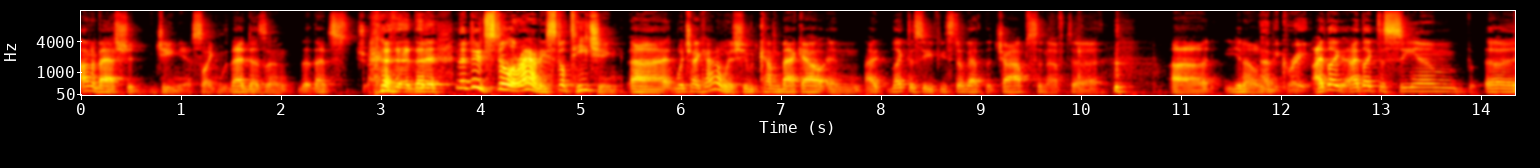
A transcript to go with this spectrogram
unabashed genius. Like that doesn't that's that, that that dude's still around. He's still teaching, uh, which I kind of wish he would come back out. And I'd like to see if he still got the chops enough to, uh, you know, That'd be great. I'd like I'd like to see him, uh,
